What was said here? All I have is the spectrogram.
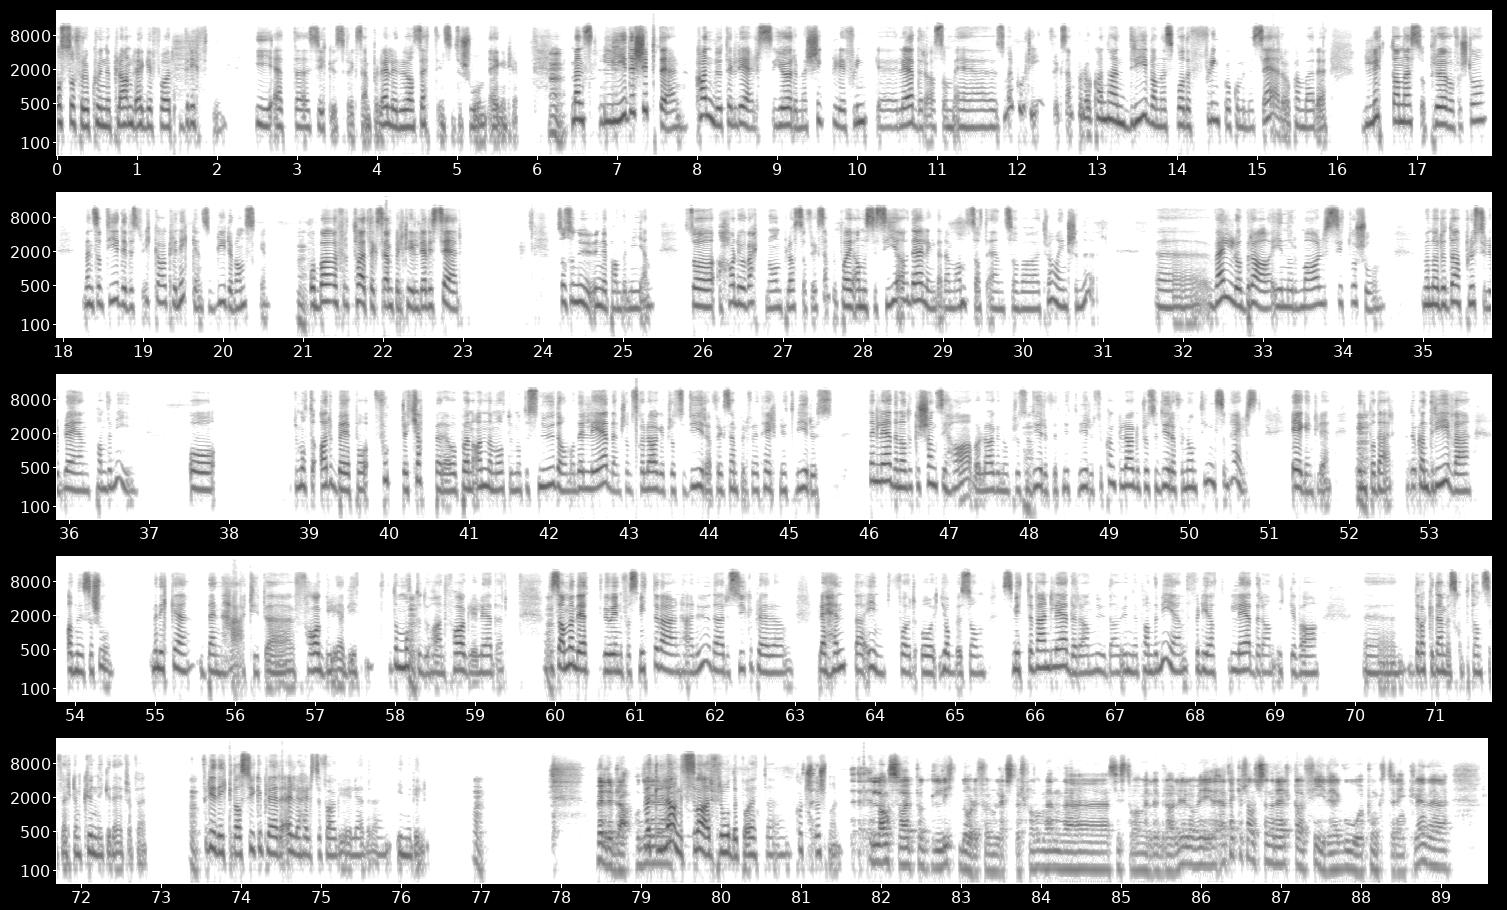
også for å kunne planlegge for driften i et uh, sykehus, f.eks., eller uansett institusjon, egentlig. Mm. Mens leadership-delen kan du til dels gjøre med skikkelig flinke ledere som er, som er politi, f.eks., og kan ha en drivende både flink å kommunisere og kan være lyttende og prøve å forstå. Men samtidig, hvis du ikke har klinikken, så blir det vanskelig. Mm. Og bare for å ta et eksempel til det vi ser, sånn som nå under pandemien så har det jo vært noen plasser, f.eks. på en anestesiavdeling, der de ansatte en som var, jeg tror han var ingeniør eh, vel og bra i normalsituasjon, men når det da plutselig ble en pandemi, og du måtte arbeide på forte, kjappere og på en annen måte, du måtte snu deg om, og det er lederen som skal lage prosedyrer for, for et helt nytt virus. Den lederen hadde ikke sjanse i havet å lage noen prosedyrer for et nytt virus. Du kan ikke lage prosedyrer for noen ting som helst, egentlig, innpå der. Du kan drive administrasjon men ikke denne type faglige biten. Da måtte mm. du ha en faglig leder. Det samme vet vi jo innenfor smittevern her nå, der sykepleiere ble henta inn for å jobbe som smittevernledere nå da under pandemien, fordi at lederne ikke var eh, Det var ikke deres kompetansefelt, de kunne ikke det fra før. Mm. Fordi det ikke var sykepleiere eller helsefaglige ledere inne i bildet. Veldig bra. Du, et langt svar, Frode, på et uh, kort spørsmål. Langt svar på et litt dårlig formulert spørsmål, men uh, siste var veldig bra, Lill. Og vi, jeg tenker sånn generelt da, fire gode punkter, egentlig. Det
